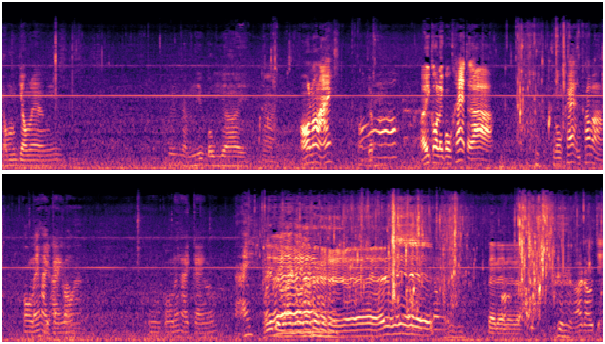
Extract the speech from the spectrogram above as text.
Trong trong này nằm dưới bùn rồi. Ó nó lại. Ấy con này con khác rồi à? Con khác anh Pháp à? Con lấy hai Vậy càng con luôn. ừ, Con lấy hai càng luôn. Đấy, đây, đây, đây. Ở đâu chạy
